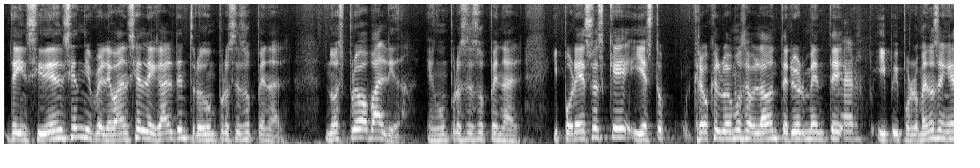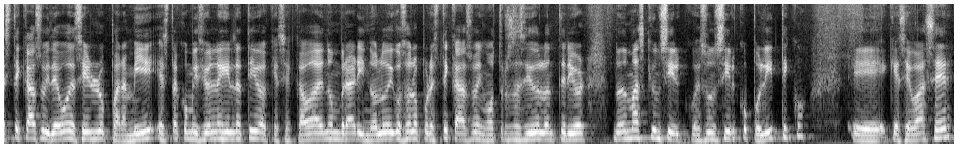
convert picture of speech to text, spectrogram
de incidencia ni relevancia legal dentro de un proceso penal no es prueba válida en un proceso penal. Y por eso es que, y esto creo que lo hemos hablado anteriormente, y, por lo menos en este caso, y debo decirlo, para mí esta comisión legislativa que se acaba de nombrar, y no lo digo solo por este caso, en otros ha sido lo anterior, no es más que un circo, es un circo político eh, que se va a hacer,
